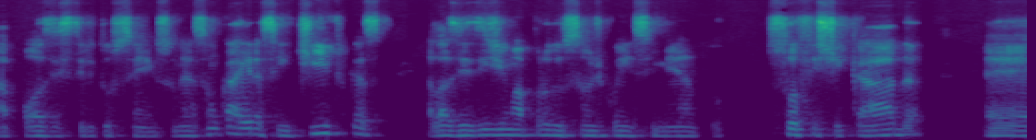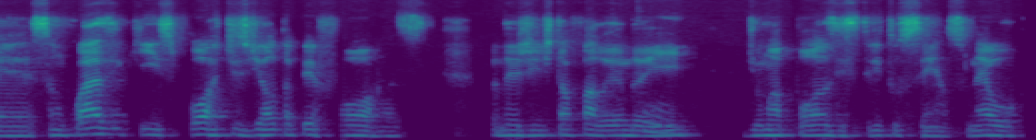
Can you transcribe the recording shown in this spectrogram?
a pós estrito senso. Né? São carreiras científicas, elas exigem uma produção de conhecimento sofisticada, é, são quase que esportes de alta performance, quando a gente está falando aí de uma pós estrito senso, né? O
